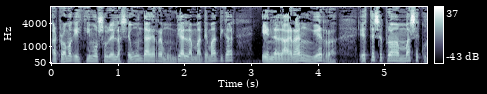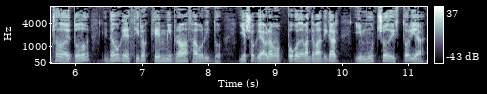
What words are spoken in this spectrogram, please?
al programa que hicimos sobre la Segunda Guerra Mundial, las matemáticas en la Gran Guerra. Este es el programa más escuchado de todos y tengo que deciros que es mi programa favorito. Y eso que hablamos poco de matemáticas y mucho de historia.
